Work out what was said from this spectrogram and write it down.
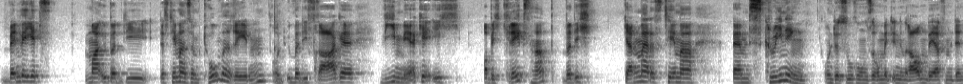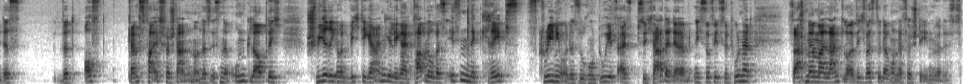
wenn wir jetzt mal über die, das Thema Symptome reden und über die Frage, wie merke ich, ob ich Krebs habe, würde ich gerne mal das Thema ähm, Screening-Untersuchung so mit in den Raum werfen, denn das wird oft ganz falsch verstanden und das ist eine unglaublich schwierige und wichtige Angelegenheit. Pablo, was ist denn eine Krebs-Screening-Untersuchung? Du jetzt als Psychiater, der damit nicht so viel zu tun hat, sag mir mal landläufig, was du darunter verstehen würdest.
